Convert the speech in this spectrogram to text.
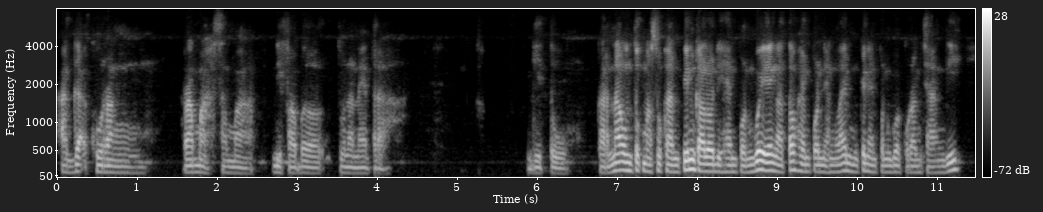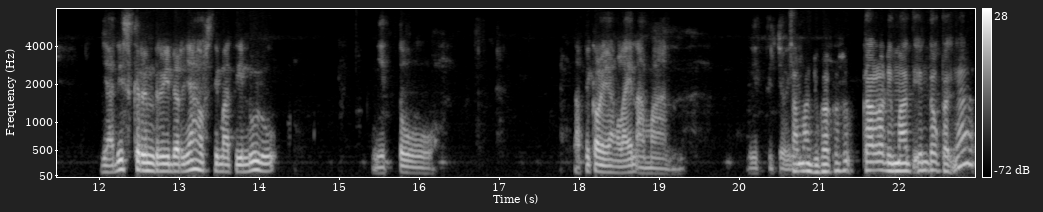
agak kurang ramah sama difabel tunanetra. Gitu karena untuk masukkan PIN kalau di handphone gue ya nggak tahu handphone yang lain mungkin handphone gue kurang canggih. Jadi screen readernya harus dimatiin dulu. Gitu. Tapi kalau yang lain aman. Gitu cuy. Sama juga kalau dimatiin topeknya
